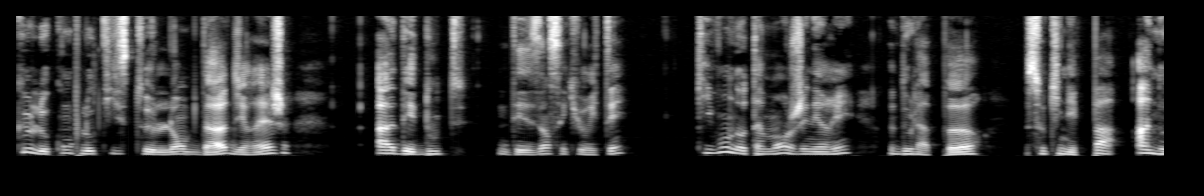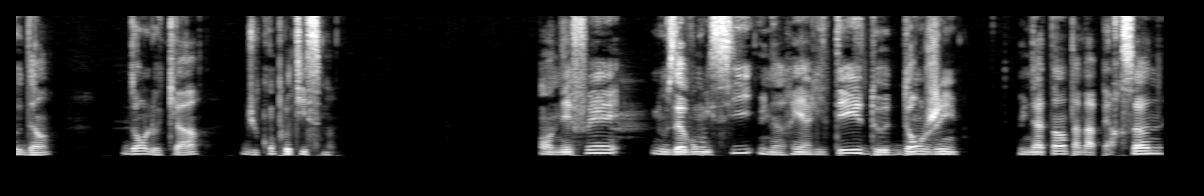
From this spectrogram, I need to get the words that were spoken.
que le complotiste lambda, dirais-je, a des doutes, des insécurités, qui vont notamment générer de la peur, ce qui n'est pas anodin dans le cas du complotisme. En effet, nous avons ici une réalité de danger, une atteinte à ma personne,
